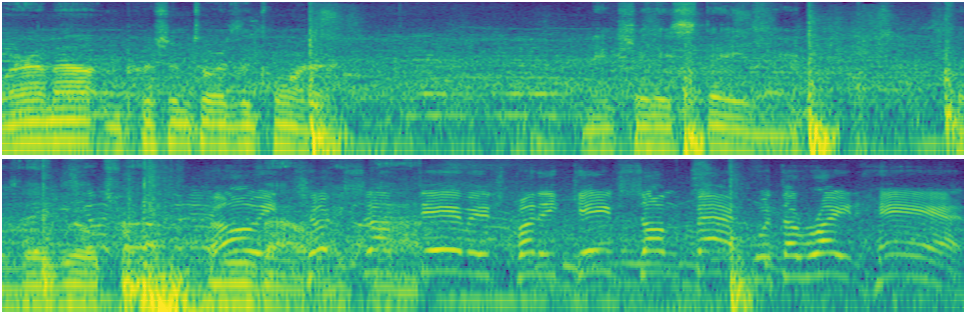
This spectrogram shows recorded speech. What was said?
Wear him out and push him towards the corner. Make sure they stay there. Because they will try to move Oh, he out took like some that. damage, but he gave some back with the right hand.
